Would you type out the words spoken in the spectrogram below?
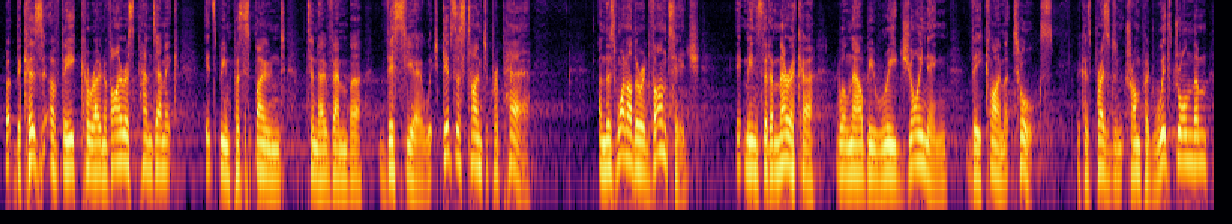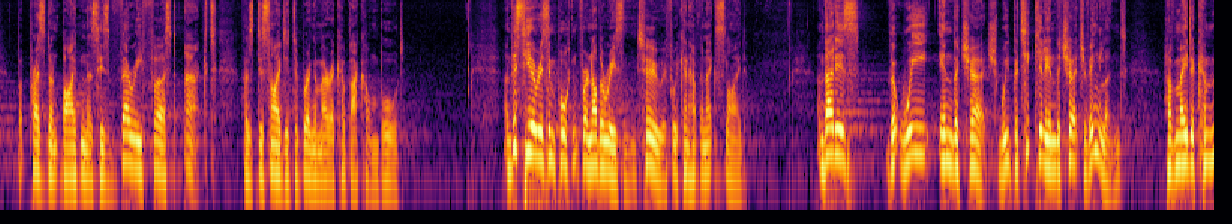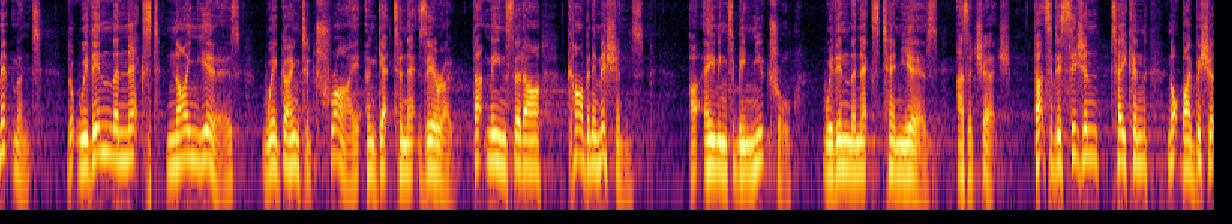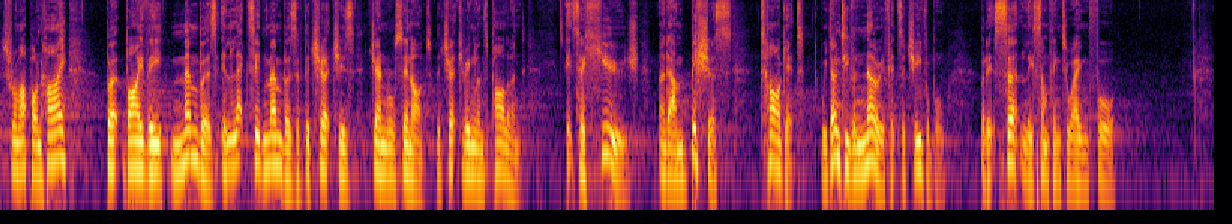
but because of the coronavirus pandemic, it's been postponed to November this year, which gives us time to prepare. And there's one other advantage. It means that America will now be rejoining the climate talks because President Trump had withdrawn them but President Biden, as his very first act, has decided to bring America back on board. And this year is important for another reason, too, if we can have the next slide. And that is that we in the church, we particularly in the Church of England, have made a commitment that within the next nine years, we're going to try and get to net zero. That means that our carbon emissions are aiming to be neutral within the next 10 years as a church. That's a decision taken not by bishops from up on high, but by the members, elected members of the Church's General Synod, the Church of England's Parliament. It's a huge and ambitious target. We don't even know if it's achievable, but it's certainly something to aim for.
